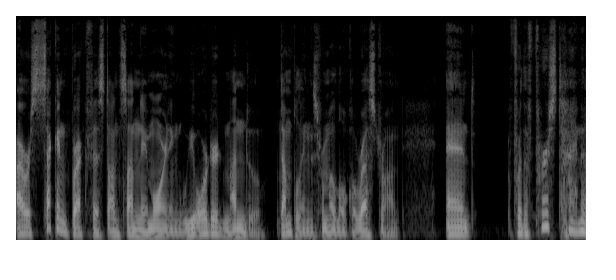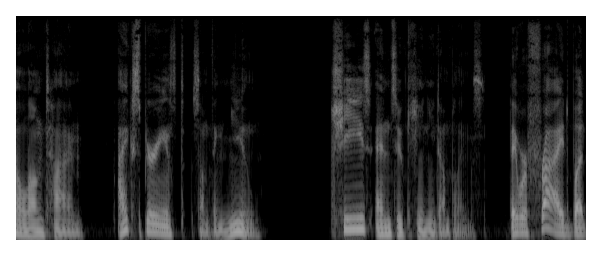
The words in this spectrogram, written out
our second breakfast on Sunday morning, we ordered mandu, dumplings from a local restaurant. And for the first time in a long time, I experienced something new cheese and zucchini dumplings. They were fried, but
